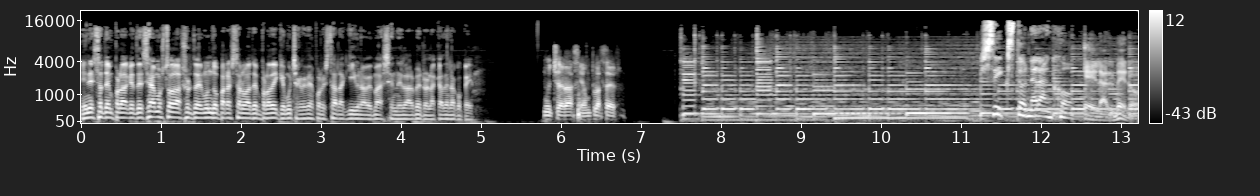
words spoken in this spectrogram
en esta temporada. Que te deseamos toda la suerte del mundo para esta nueva temporada y que muchas gracias por estar aquí una vez más en el Albero, en la cadena COPE. Muchas gracias, un placer. Sixto Naranjo. El albero.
